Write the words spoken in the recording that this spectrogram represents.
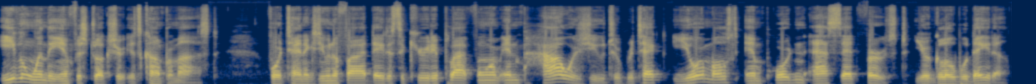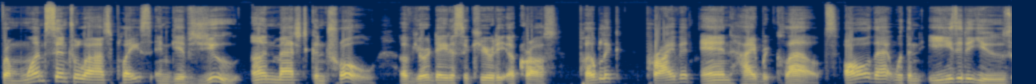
even when the infrastructure is compromised. Fortanix Unified Data Security Platform empowers you to protect your most important asset first, your global data, from one centralized place and gives you unmatched control of your data security across public, private, and hybrid clouds. All that with an easy to use,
